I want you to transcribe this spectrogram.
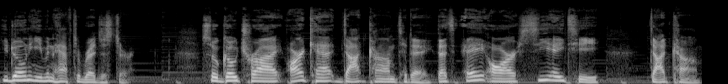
You don't even have to register. So go try arcat.com today. That's A R C A T.com.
